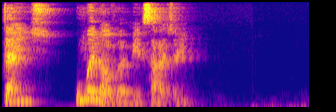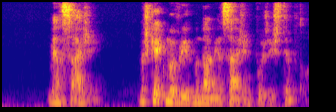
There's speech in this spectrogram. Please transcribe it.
Tens uma nova mensagem. Mensagem? Mas quem é que me haveria de mandar mensagem depois deste tempo todo?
